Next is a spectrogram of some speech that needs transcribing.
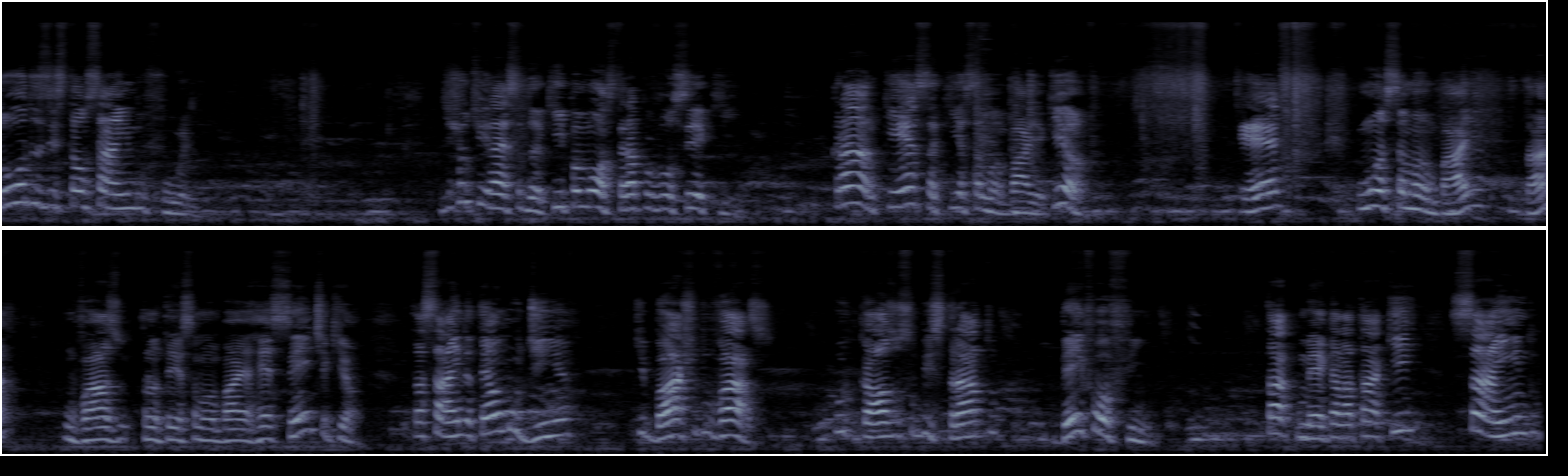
todas estão saindo folha. Deixa eu tirar essa daqui para mostrar para você aqui. Claro que essa aqui, essa samambaia aqui, ó, é uma samambaia, tá? Um vaso, plantei essa samambaia recente aqui, ó. Tá saindo até uma mudinha debaixo do vaso, por causa do substrato bem fofinho. Tá como é que ela tá aqui? Saindo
